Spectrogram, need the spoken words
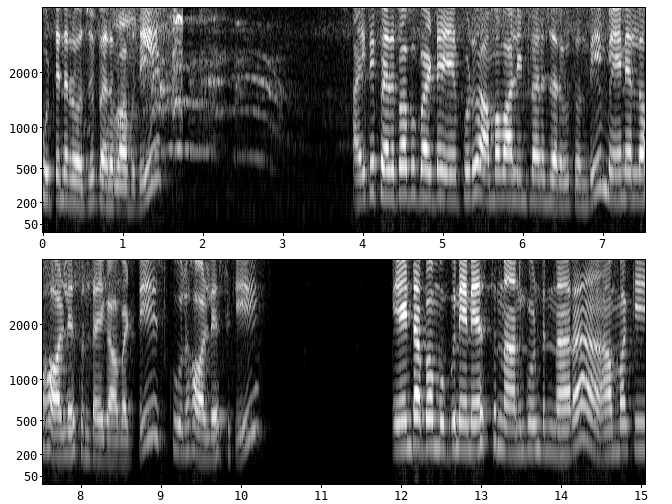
పుట్టినరోజు పెదబాబుది. అయితే పెదబాబు బర్త్డే ఎప్పుడు అమ్మ వాళ్ళ ఇంట్లోనే జరుగుతుంది. మే నెలలో హాలిడేస్ ఉంటాయి కాబట్టి స్కూల్ హాలిడేస్కి ఏంటబ్బా ముగ్గు నేనేస్తున్నా అనుకుంటున్నారా? అమ్మకి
